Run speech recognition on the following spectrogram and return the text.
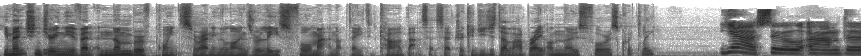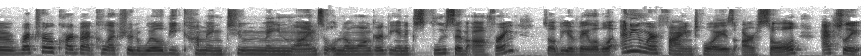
You mentioned during the event a number of points surrounding the line's release format and updated card backs, etc. Could you just elaborate on those for us quickly? Yeah, so um, the retro cardback collection will be coming to mainline, so it will no longer be an exclusive offering. So it'll be available anywhere fine toys are sold. Actually,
